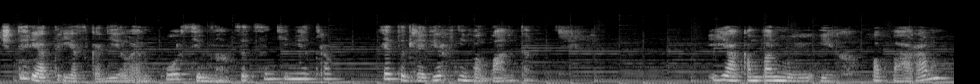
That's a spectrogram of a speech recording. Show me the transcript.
4 отрезка делаем по 17 сантиметров. Это для верхнего банта. Я компоную их по парам.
